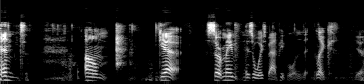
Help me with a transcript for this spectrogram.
And, um, yeah. So maybe there's always bad people, and like, yeah.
